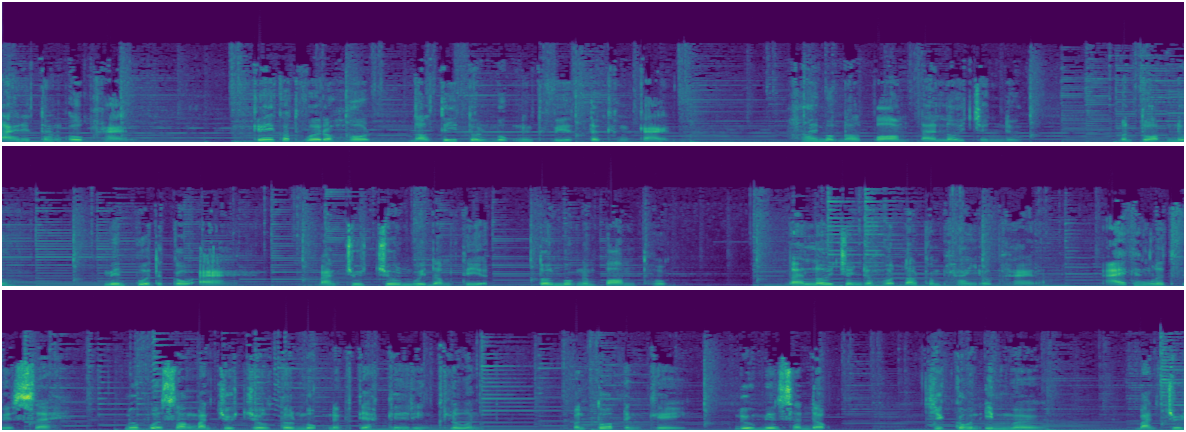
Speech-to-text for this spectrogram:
ដែលនៅត្រង់អូផែលគេក៏ធ្វើរហូតដល់ទីទល់មុខនឹងទ្វារទឹកខាងកើតហើយមកដល់ប៉មដែលលយចេញនោះ បន្ទាប់នោះ មានពួកតកោអា បានជួសជុលមួយដុំទៀតទល់មុខនឹងប៉មធំដែលលយចេញរហូតដល់កំផែងអូផែលឯខាងលើទ្វារសេះនោះពួកសង្ឃបានជួសជុលទល់មុខនៅផ្ទះគេរៀងខ្លួន បន្ទាប់នឹងគេនោះមានសាដុកជាកូនអ៊ីមើ បានជួស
